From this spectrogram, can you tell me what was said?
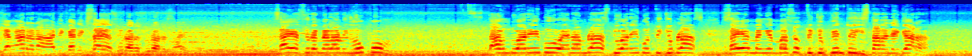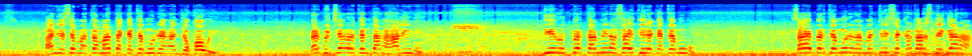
yang ada adik-adik saya saudara-saudara saya. Saya sudah melalui hukum. Tahun 2016 2017 saya ingin masuk tujuh pintu istana negara. Hanya semata-mata ketemu dengan Jokowi. Berbicara tentang hal ini. Di Rut Pertamina saya tidak ketemu. Saya bertemu dengan Menteri Sekretaris Negara.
